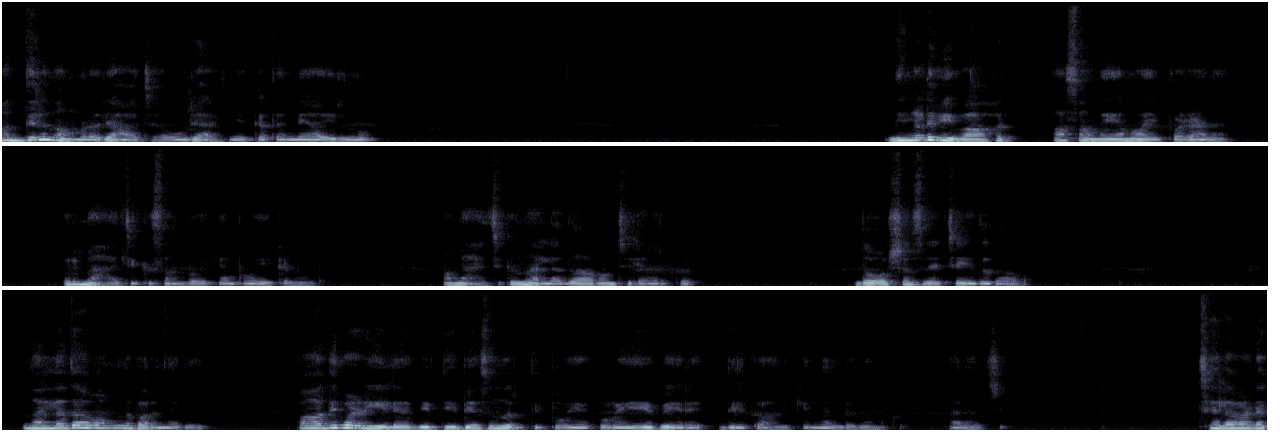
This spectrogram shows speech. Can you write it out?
അതിൽ നമ്മൾ രാജാവും രാജ്ഞിയൊക്കെ തന്നെ ആയിരുന്നു നിങ്ങളുടെ വിവാഹ ആ സമയമായപ്പോഴാണ് ഒരു മാജിക്ക് സംഭവിക്കാൻ പോയിരിക്കുന്നത് ആ മാജിക്ക് നല്ലതാവാം ചിലവർക്ക്. ദോഷം ചെയ്തതാവാം. നല്ലതാവാം എന്ന് പറഞ്ഞത് പാതി വഴിയിൽ വിദ്യാഭ്യാസം നിർത്തിപ്പോയ കുറേ പേര് ഇതിൽ കാണിക്കുന്നുണ്ട് നമുക്ക്. അനർജി ചിലവരുടെ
